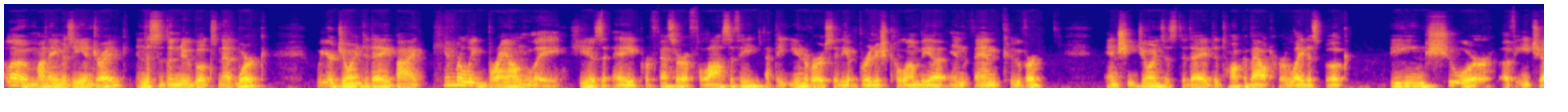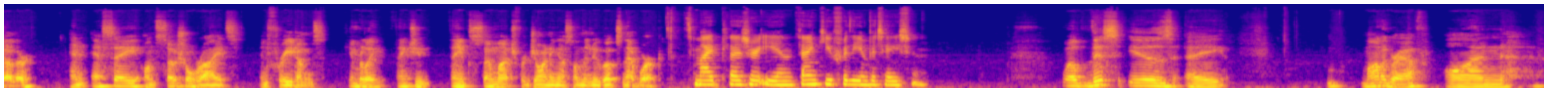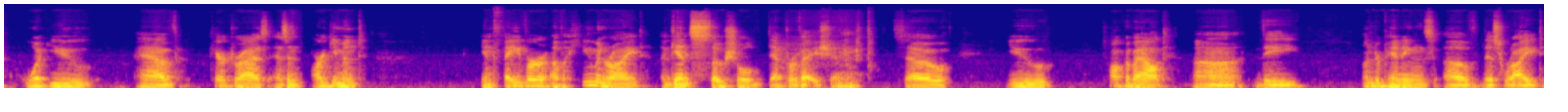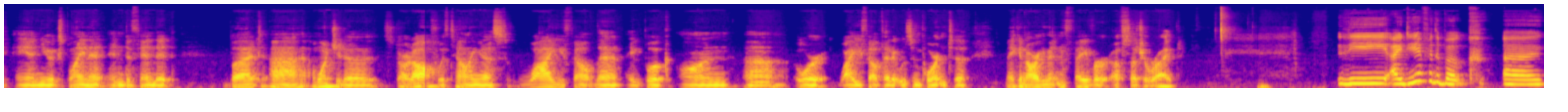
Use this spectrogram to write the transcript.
Hello, my name is Ian Drake, and this is the New Books Network. We are joined today by Kimberly Brownlee. She is a professor of philosophy at the University of British Columbia in Vancouver, and she joins us today to talk about her latest book, Being Sure of Each Other, an essay on social rights and freedoms. Kimberly, thank you. Thanks so much for joining us on the New Books Network. It's my pleasure, Ian. Thank you for the invitation. Well, this is a monograph on what you have characterized as an argument in favor of a human right against social deprivation. So you talk about uh, the underpinnings of this right and you explain it and defend it. But uh, I want you to start off with telling us why you felt that a book on, uh, or why you felt that it was important to make an argument in favor of such a right the idea for the book uh,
